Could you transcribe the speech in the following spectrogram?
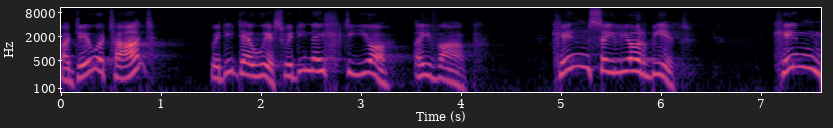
Mae Dyw y Tad wedi dewis, wedi neilltio ei fab. Cyn seilio'r byd, cyn,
